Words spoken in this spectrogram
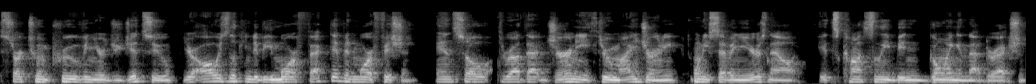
start to improve in your jujitsu you're always looking to be more effective and more efficient. And so throughout that journey through my journey 27 years now it's constantly been going in that direction.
